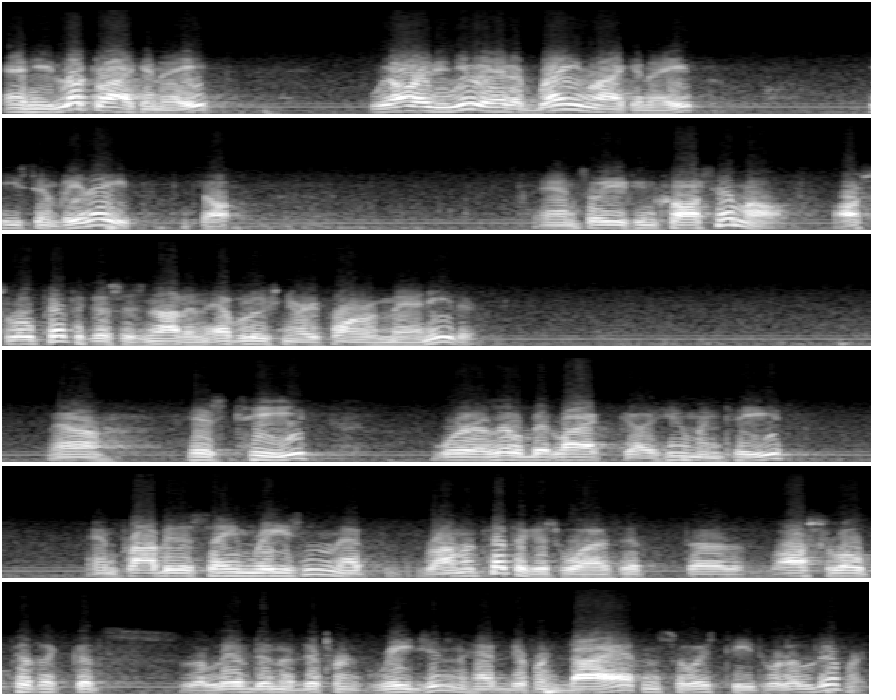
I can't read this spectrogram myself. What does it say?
and he looked like an ape. We already knew he had a brain like an ape. He's simply an ape. That's all. And so you can cross him off. Australopithecus is not an evolutionary form of man either. Now, his teeth were a little bit like uh, human teeth, and probably the same reason that Ramapithecus was, that uh, Australopithecus lived in a different region, had a different diet, and so his teeth were a little different.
